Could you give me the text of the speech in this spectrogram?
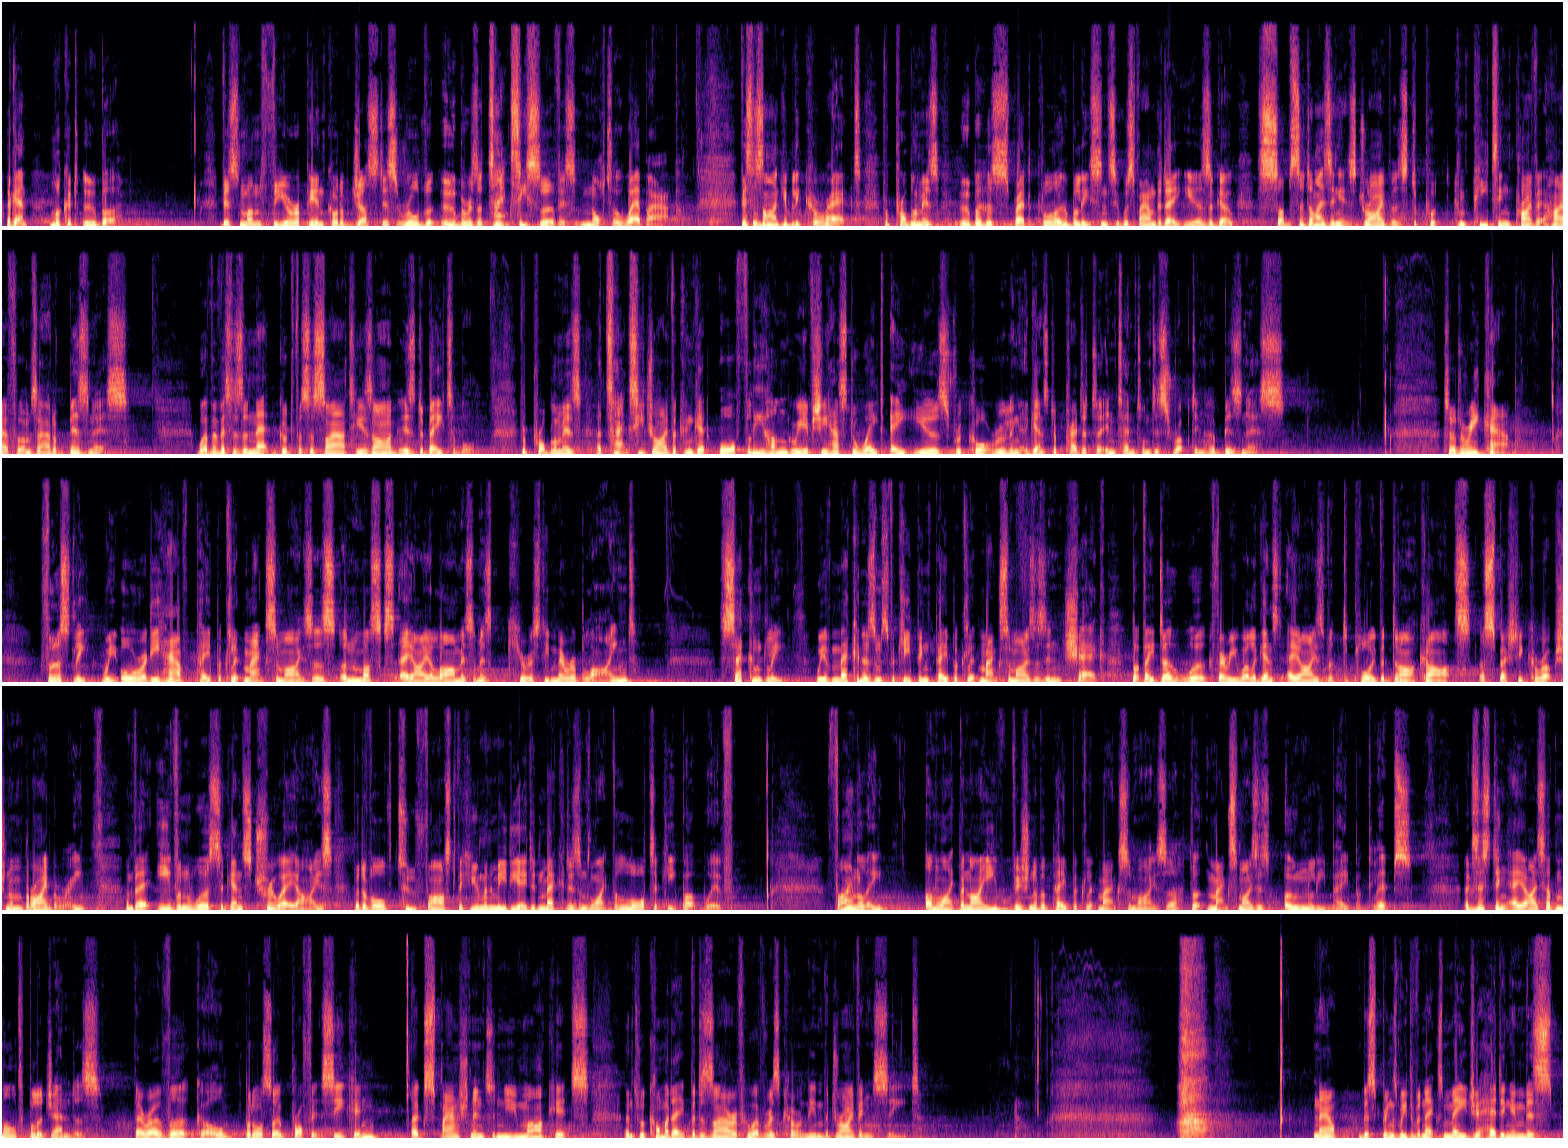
Again, look at Uber. This month, the European Court of Justice ruled that Uber is a taxi service, not a web app. This is arguably correct. The problem is, Uber has spread globally since it was founded eight years ago, subsidizing its drivers to put competing private hire firms out of business. Whether this is a net good for society is, is, debatable. The problem is, a taxi driver can get awfully hungry if she has to wait eight years for a court ruling against a predator intent on disrupting her business. So, to recap, Firstly, we already have paperclip maximizers, and Musk's AI alarmism is curiously mirror blind. Secondly, we have mechanisms for keeping paperclip maximizers in check, but they don't work very well against AIs that deploy the dark arts, especially corruption and bribery, and they're even worse against true AIs that evolve too fast for human mediated mechanisms like the law to keep up with. Finally, unlike the naive vision of a paperclip maximizer that maximizes only paperclips, Existing AIs have multiple agendas. Their overt goal, but also profit seeking, expansion into new markets, and to accommodate the desire of whoever is currently in the driving seat. Now, this brings me to the next major heading in this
